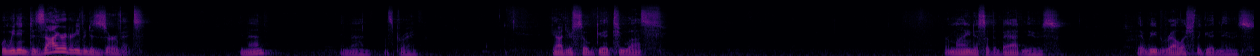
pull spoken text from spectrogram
when we didn't desire it or even deserve it. Amen? Amen. Let's pray. God, you're so good to us. Remind us of the bad news, that we'd relish the good news.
